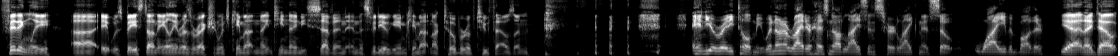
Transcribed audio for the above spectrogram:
Fittingly, uh, it was based on Alien Resurrection, which came out in 1997, and this video game came out in October of 2000. and you already told me Winona Ryder has not licensed her likeness, so why even bother? Yeah, and I doubt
